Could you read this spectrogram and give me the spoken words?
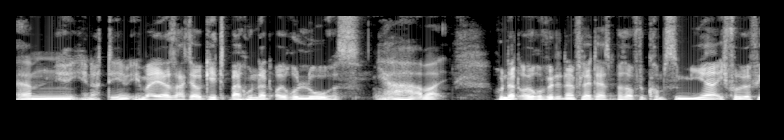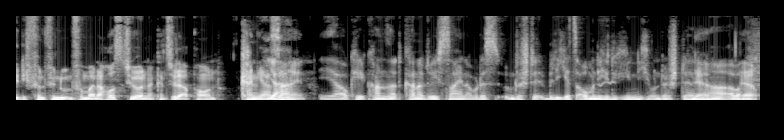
Ähm, je, je nachdem, ich meine, er sagt ja, geht bei 100 Euro los. Ja, aber 100 Euro würde dann vielleicht heißen, pass auf, du kommst zu mir, ich fotografiere dich fünf Minuten von meiner Haustür und dann kannst du wieder abhauen. Kann ja, ja sein. Ja, okay, kann, kann natürlich sein, aber das will ich jetzt auch nicht, nicht unterstellen. Ja, ne? aber, ja.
